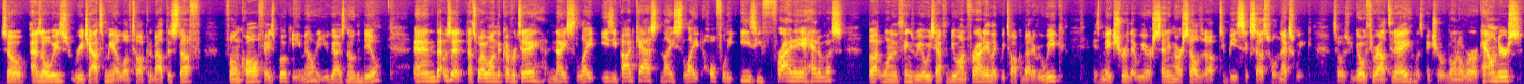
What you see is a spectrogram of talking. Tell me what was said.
So as always reach out to me. I love talking about this stuff. Phone call facebook email you guys know the deal. And that was it. That's what i wanted to cover today. A nice light easy podcast. Nice light hopefully easy friday ahead of us. But one of the things we always have to do on friday like we talk about every week is make sure that we are setting ourselves up to be successful next week. So as we go throughout today, let's make sure we're going over our calendars,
